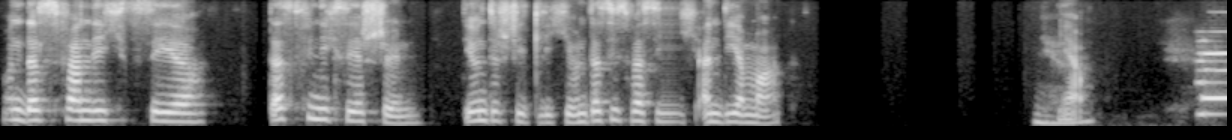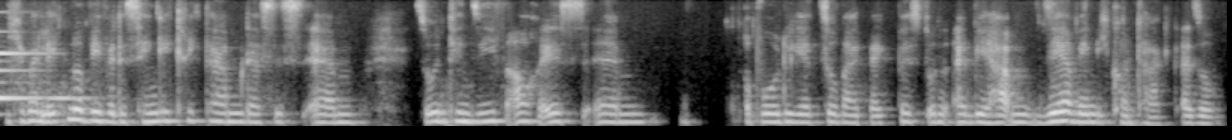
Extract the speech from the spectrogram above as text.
Und das fand ich sehr, das finde ich sehr schön, die unterschiedliche. Und das ist, was ich an dir mag. Ja. ja. Ich überlege nur, wie wir das hingekriegt haben, dass es ähm, so intensiv auch ist, ähm, obwohl du jetzt so weit weg bist. Und äh, wir haben sehr wenig Kontakt. Also,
